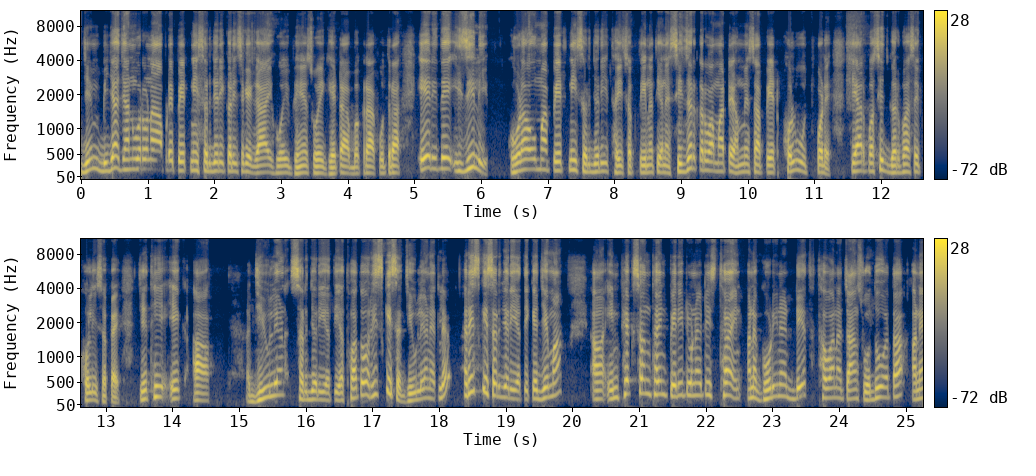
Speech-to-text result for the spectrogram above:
જેમ બીજા જાનવરોના આપણે પેટની સર્જરી કરી શકીએ, ગાય હોય, ભેંસ હોય, ઘેટા, બકરા, કૂતરા, એ રીતે ઇઝીલી ઘોડાઓમાં પેટની સર્જરી થઈ શકતી નથી અને સિઝર કરવા માટે હંમેશા પેટ ખોલવું જ પડે. ત્યાર પછી જ ગર્ભાશય ખોલી શકાય. જેથી એક આ જીવલેણ સર્જરી હતી અથવા તો રિસ્કી જીવલેણ એટલે રિસ્કી સર્જરી હતી કે જેમાં ઇન્ફેક્શન થઈને પેરિટોનાઇટિસ થઈને અને ઘોડીને ડેથ થવાના ચાન્સ વધુ હતા અને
